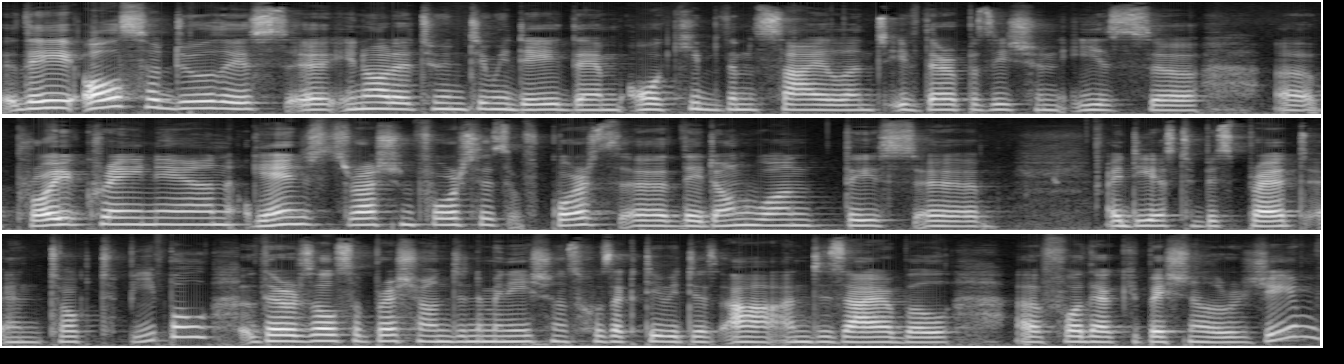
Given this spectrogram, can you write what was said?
they also do this uh, in order to intimidate them or keep them silent if their position is uh, uh, pro-Ukrainian, against Russian forces. Of course, uh, they don't want these uh, ideas to be spread and talk to people. There is also pressure on denominations whose activities are undesirable uh, for the occupational regime.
